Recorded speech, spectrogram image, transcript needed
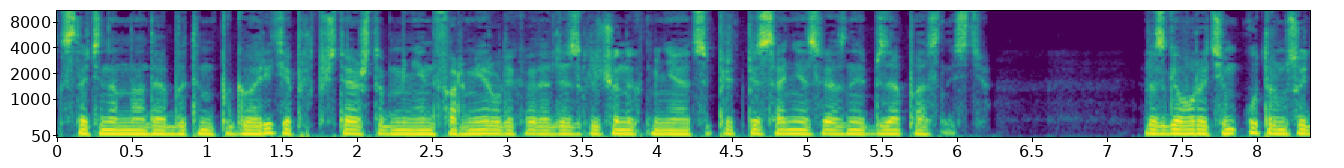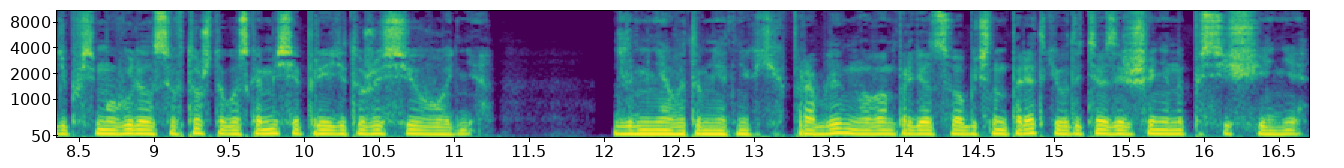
Кстати, нам надо об этом поговорить. Я предпочитаю, чтобы меня информировали, когда для заключенных меняются предписания, связанные с безопасностью. Разговор этим утром, судя по всему, вылился в то, что госкомиссия приедет уже сегодня. Для меня в этом нет никаких проблем, но вам придется в обычном порядке выдать разрешение на посещение.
